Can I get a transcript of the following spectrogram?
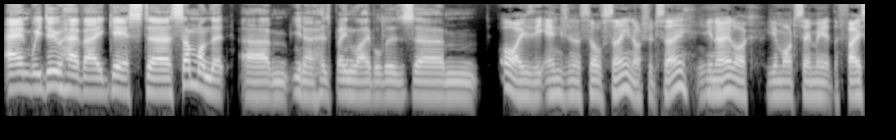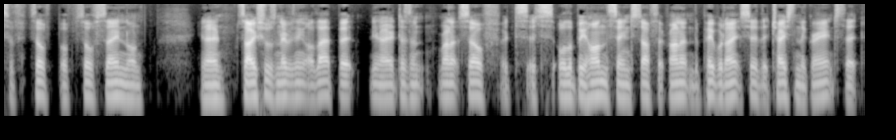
And we do have a guest, uh, someone that, um, you know, has been labelled as um, Oh, he's the engine of Selfseen, I should say. You know, like you might see me at the face of self of Selfseen on, you know, socials and everything like that. But you know, it doesn't run itself. It's it's all the behind the scenes stuff that run it, and the people don't see that chasing the grants, that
